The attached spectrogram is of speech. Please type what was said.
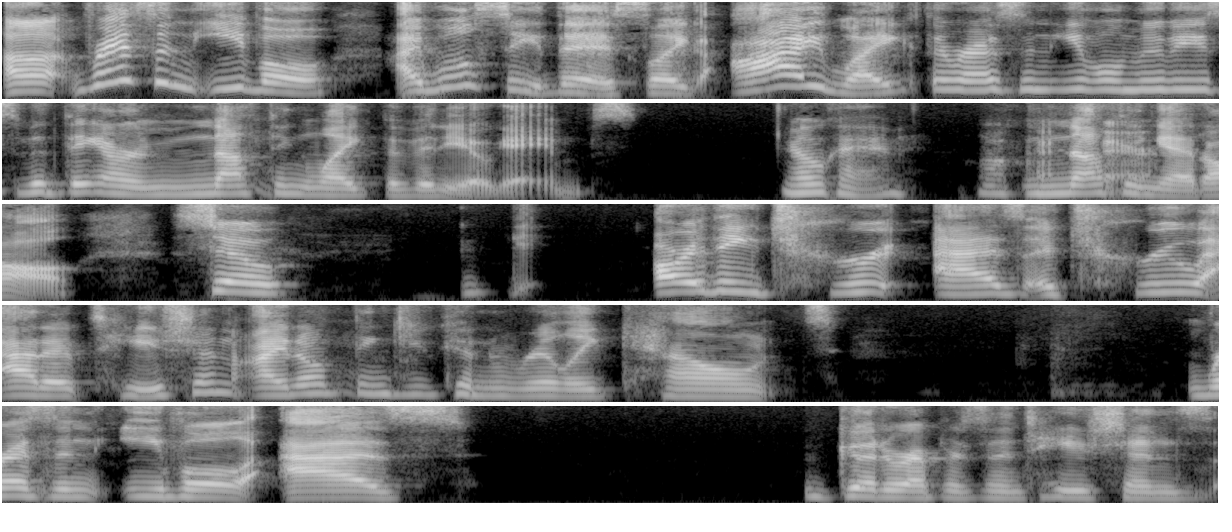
Uh Resident Evil, I will say this, like I like the Resident Evil movies, but they are nothing like the video games. okay. Okay, nothing fair. at all. So are they true as a true adaptation? I don't think you can really count Resident Evil as good representations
